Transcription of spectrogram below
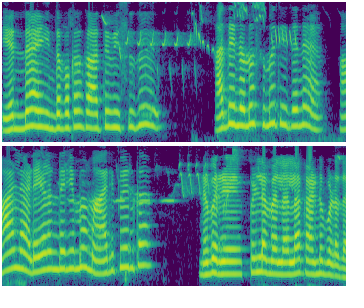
என்ன இந்த பக்கம் காற்று வீசுது? அது நம்ம சுமதி தானே? ஆள் அடையாளம் தெரியுமா மாறி போயிருக்கா? நபரு பிள்ளை மேலெல்லாம் கண்ணு போடாத.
